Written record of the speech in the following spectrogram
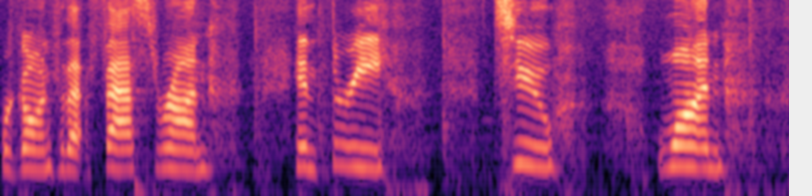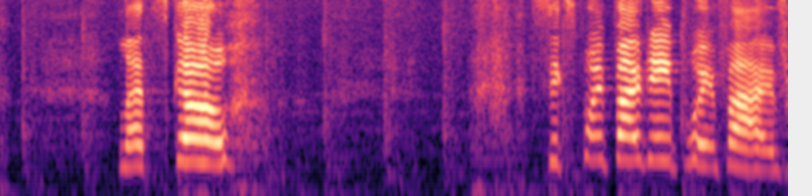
We're going for that fast run in three, two, one. Let's go. 6.5 to 8.5,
